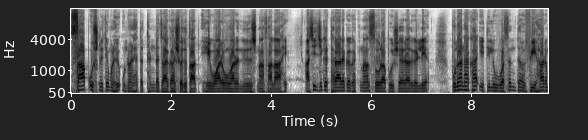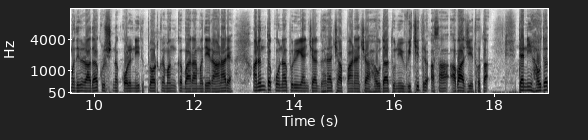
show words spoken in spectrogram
साप उष्णतेमुळे उन्हाळ्यात थंड जागा शोधतात हे वारंवार निदर्शनास आलं आहे. अशीच एक थरारक घटना सोलापूर शहरात घडली पुन्हा नाका येथील वसंत विहारमधील राधाकृष्ण कॉलनीत प्लॉट क्रमांक बारामध्ये राहणाऱ्या अनंत कोनापुरी यांच्या घराच्या पाण्याच्या हौदातून विचित्र असा आवाज येत होता. त्यांनी हौदात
